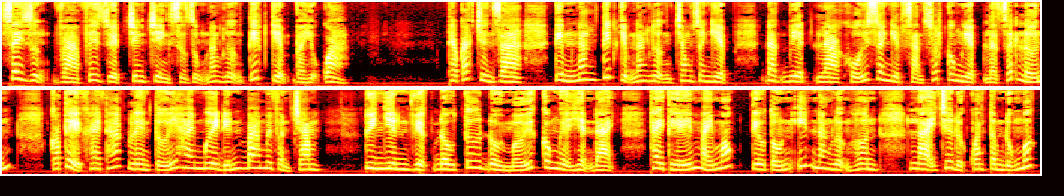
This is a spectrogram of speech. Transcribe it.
xây dựng và phê duyệt chương trình sử dụng năng lượng tiết kiệm và hiệu quả. Theo các chuyên gia, tiềm năng tiết kiệm năng lượng trong doanh nghiệp, đặc biệt là khối doanh nghiệp sản xuất công nghiệp là rất lớn, có thể khai thác lên tới 20 đến 30%. Tuy nhiên, việc đầu tư đổi mới công nghệ hiện đại, thay thế máy móc tiêu tốn ít năng lượng hơn lại chưa được quan tâm đúng mức.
